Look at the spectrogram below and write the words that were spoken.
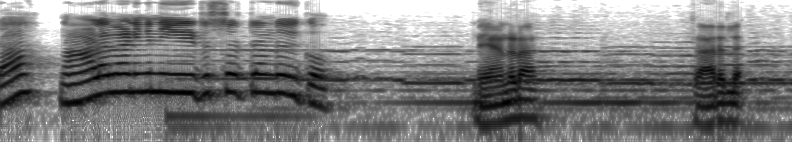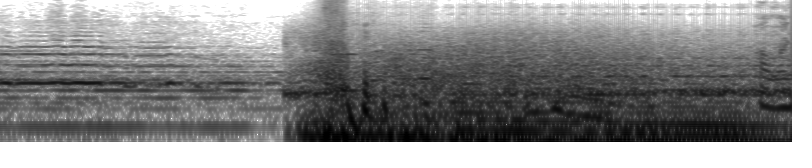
ഡാ നാളെ വേണമെങ്കിൽ നീ ഈ ഡ്രസ് ഇട്ടോണ്ട് പോയിക്കോ. വേണ്ടടാ. സാരല്ല. അവൻ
